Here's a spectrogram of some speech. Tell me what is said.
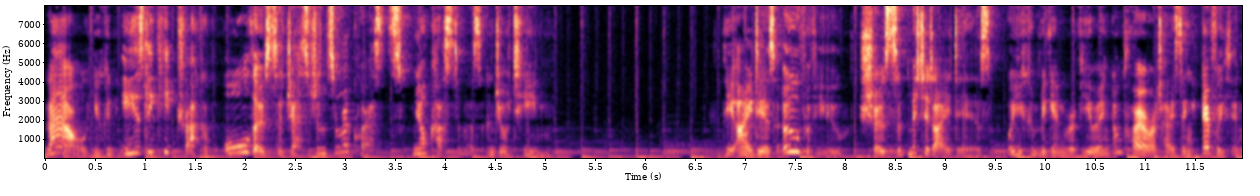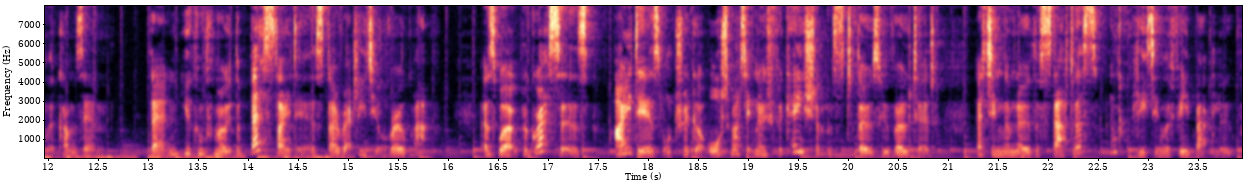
Now you can easily keep track of all those suggestions and requests from your customers and your team. The Ideas Overview shows submitted ideas where you can begin reviewing and prioritising everything that comes in. Then you can promote the best ideas directly to your roadmap. As work progresses, ideas will trigger automatic notifications to those who voted, letting them know the status and completing the feedback loop.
